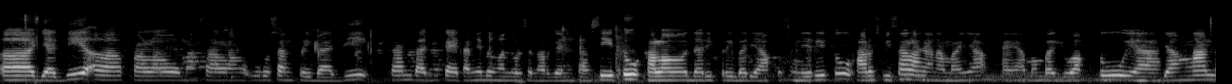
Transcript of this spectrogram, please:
Eh, jadi eh, kalau masalah urusan pribadi kan tadi kaitannya dengan urusan organisasi itu kalau dari pribadi aku sendiri tuh harus bisa lah yang namanya kayak membagi waktu ya. Jangan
